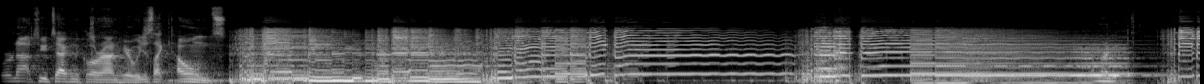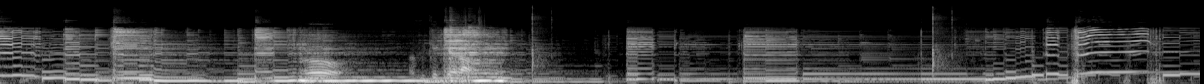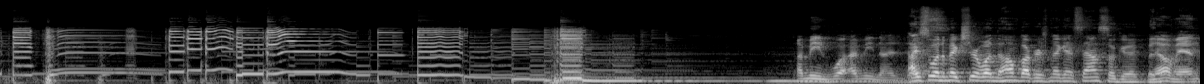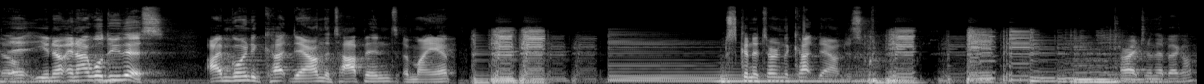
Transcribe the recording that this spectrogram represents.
We're not too technical around here. We just like tones. Oh, let me kick that off. I mean, what? I mean, I, I just want to make sure it wasn't the humbuckers making it sound so good. But no, man. Uh, you know, and I will do this. I'm going to cut down the top end of my amp. I'm just going to turn the cut down. Just. All right, turn that back on.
